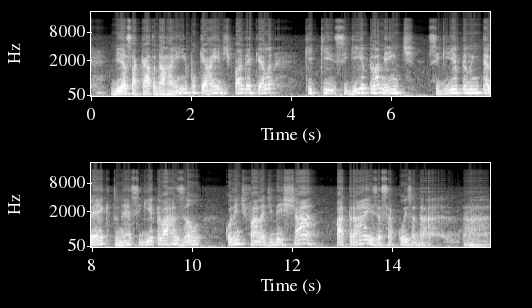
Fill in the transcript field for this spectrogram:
vir essa carta da Rainha, porque a Rainha de Espadas é aquela que, que seguia pela mente, seguia pelo intelecto, né? seguia pela razão. Quando a gente fala de deixar para trás essa coisa da, da,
